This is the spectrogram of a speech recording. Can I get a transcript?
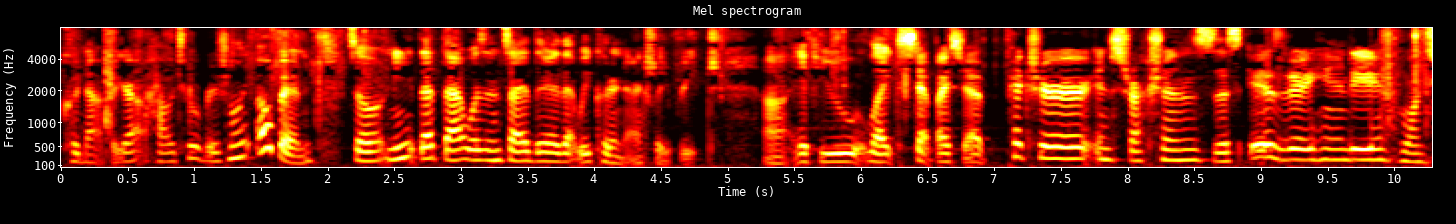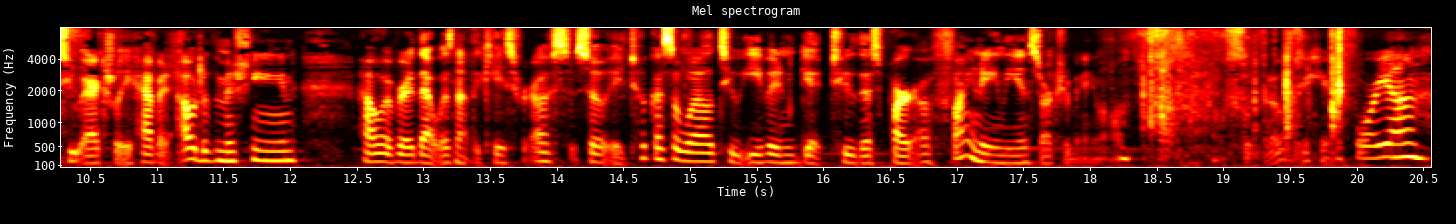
could not figure out how to originally open. So neat that that was inside there that we couldn't actually reach. Uh, if you like step-by-step -step picture instructions, this is very handy once you actually have it out of the machine. However, that was not the case for us, so it took us a while to even get to this part of finding the instruction manual. I'll flip it over here for you.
